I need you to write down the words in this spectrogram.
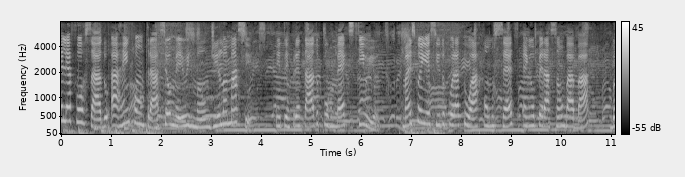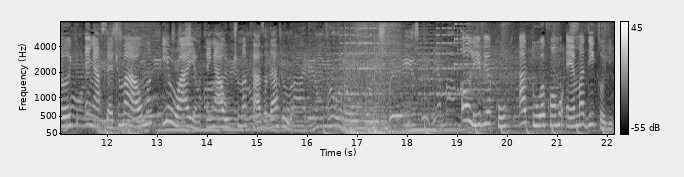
Ele é forçado a reencontrar seu meio-irmão Dylan Massey, interpretado por Max Stewart, mais conhecido por atuar como Seth em Operação Babá, Bug em A Sétima Alma e Ryan em A Última Casa da Rua. Olivia Cook atua como Emma Dickley,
